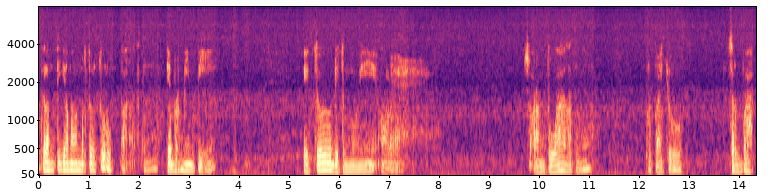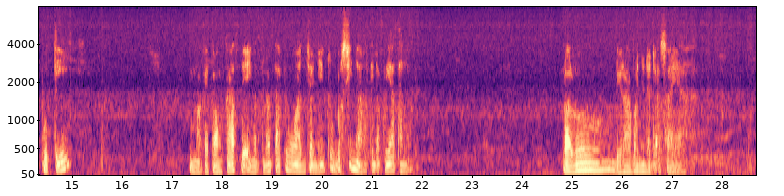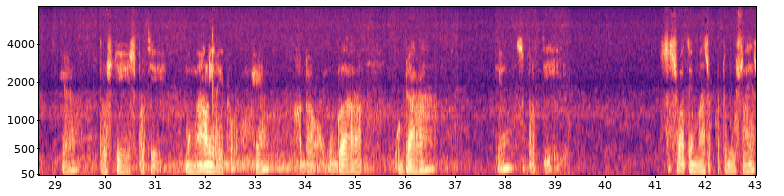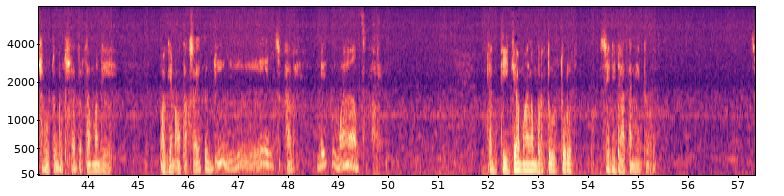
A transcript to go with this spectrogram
dalam tiga malam berturut-turut Pak, dia bermimpi. Itu ditemui oleh seorang tua katanya. Berbaju serba putih. Memakai tongkat dia ingat benar tapi wajahnya itu bersinar tidak kelihatan. Lalu dirabanya dada saya. Ya terus di seperti mengalir itu ya. Ada udara udara ya seperti sesuatu yang masuk ke tubuh saya seluruh tubuh saya terutama di bagian otak saya itu dingin sekali nikmat sekali dan tiga malam berturut-turut saya didatang itu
